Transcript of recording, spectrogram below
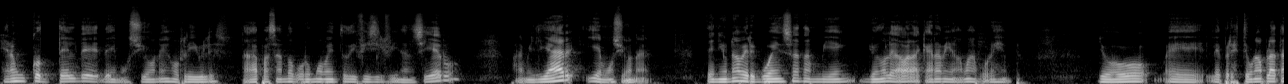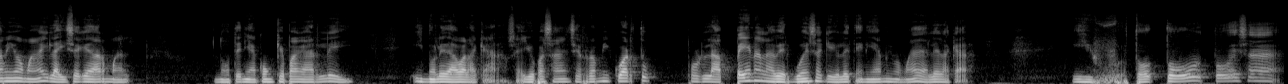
era un cóctel de emociones horribles. Estaba pasando por un momento difícil financiero, familiar y emocional. Tenía una vergüenza también. Yo no le daba la cara a mi mamá, por ejemplo. Yo eh, le presté una plata a mi mamá y la hice quedar mal. No tenía con qué pagarle y, no le daba la cara. O sea, yo pasaba encerrado en mi cuarto por la pena, la vergüenza que yo le tenía a mi mamá de darle la cara. Y todo, todo, toda esa,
